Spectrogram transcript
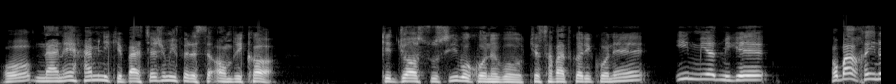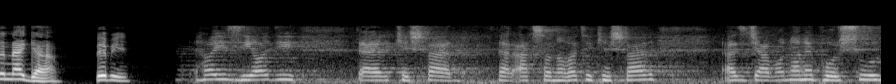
خب ننه همینی که بچهشو میفرسته آمریکا. که جاسوسی بکنه و کسافتکاری کنه این میاد میگه خب آخه اینو نگم. ببین. های زیادی در کشور در اقصانقات کشور از جوانان پرشور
